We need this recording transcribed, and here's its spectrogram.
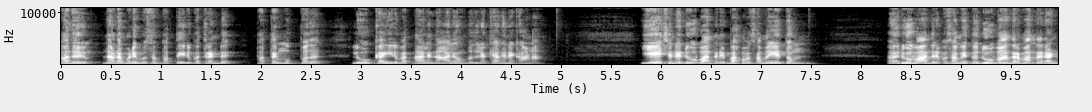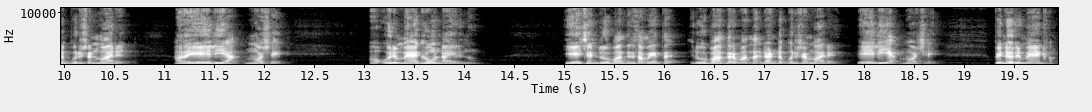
അത് നടപടി പുസ്തകം പത്ത് ഇരുപത്തിരണ്ട് പത്ത് മുപ്പത് ലൂക്ക ഇരുപത്തിനാല് നാല് ഒമ്പതിലൊക്കെ അങ്ങനെ കാണാം. യേശുവിന്റെ രൂപാന്തരീഭാവ സമയത്തും രൂപാന്തര സമയത്ത് രൂപാന്തരം വന്ന രണ്ട് പുരുഷന്മാർ അത് ഏലിയ മോശെ ഒരു മേഘം ഉണ്ടായിരുന്നു. യേശുൻ രൂപാന്തര സമയത്ത് രൂപാന്തരം വന്ന രണ്ട് പുരുഷന്മാർ ഏലിയ മോശെ. പിന്നെ ഒരു മേഘം.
